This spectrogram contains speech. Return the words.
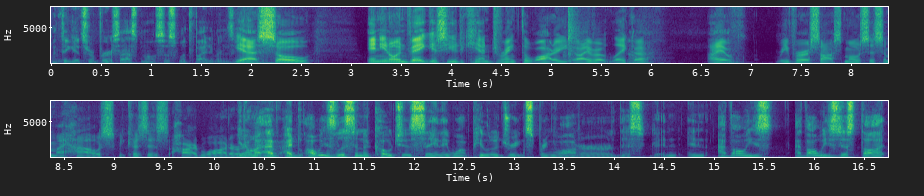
I think it's reverse osmosis with vitamins. Yeah. So, and you know, in Vegas, you can't drink the water. I have a, like a, I have reverse osmosis in my house because there's hard water. You know, I've I'd always listen to coaches say they want people to drink spring water or this, and and I've always I've always just thought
